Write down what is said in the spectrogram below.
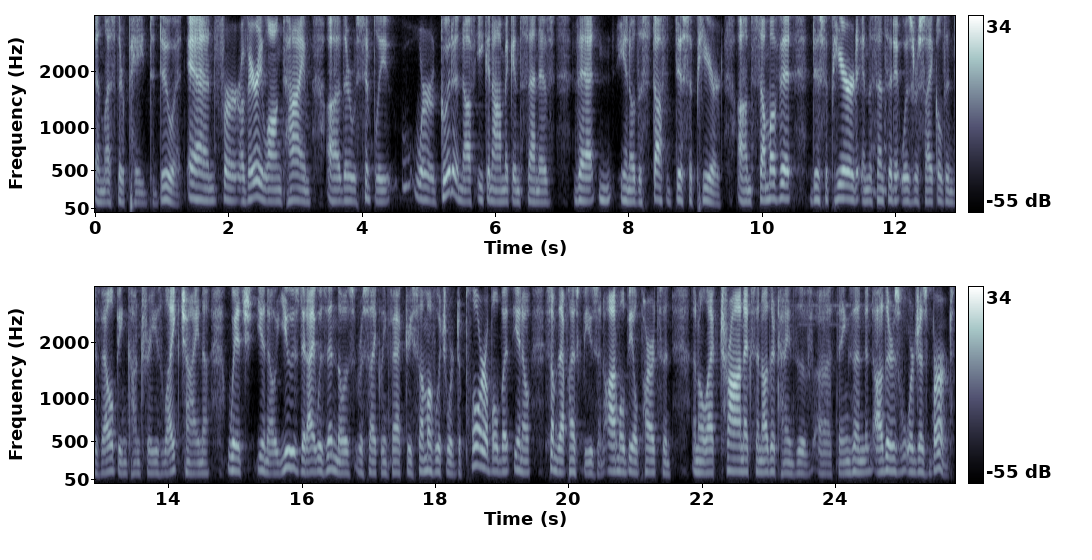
unless they're paid to do it. And and for a very long time, uh, there was simply were good enough economic incentives that you know the stuff disappeared. Um, some of it disappeared in the sense that it was recycled in developing countries like China, which you know used it. I was in those recycling factories, some of which were deplorable, but you know some of that plastic could be used in automobile parts and, and electronics and other kinds of uh, things, and, and, others were just burnt.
